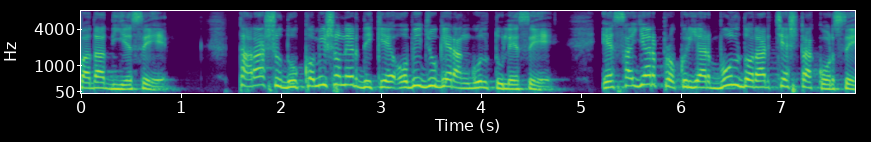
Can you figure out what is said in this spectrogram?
বাধা দিয়েছে। তারা শুধু কমিশনের দিকে অভিযোগের আঙ্গুল তুলেছে। এসআইআর প্রক্রিয়ার ভুল ধরার চেষ্টা করছে।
